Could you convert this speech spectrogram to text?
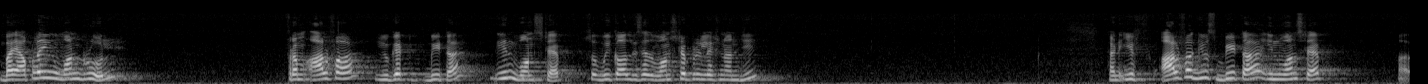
by applying one rule from alpha you get beta in one step. So, we call this as one step relation on G and if alpha gives beta in one step uh,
